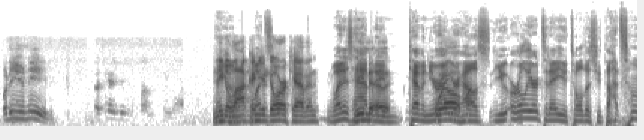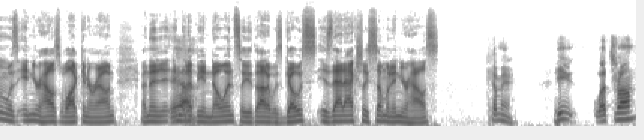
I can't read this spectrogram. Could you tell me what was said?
What do you need? Need a lock on your door, Kevin. What is You uh, know- happening, Kevin? You're well, at your house. You earlier today you told us you thought someone was in your house walking around, and then it ended up being no one, so you thought it was ghosts. Is that actually someone in your house? Come here. He. What's wrong?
